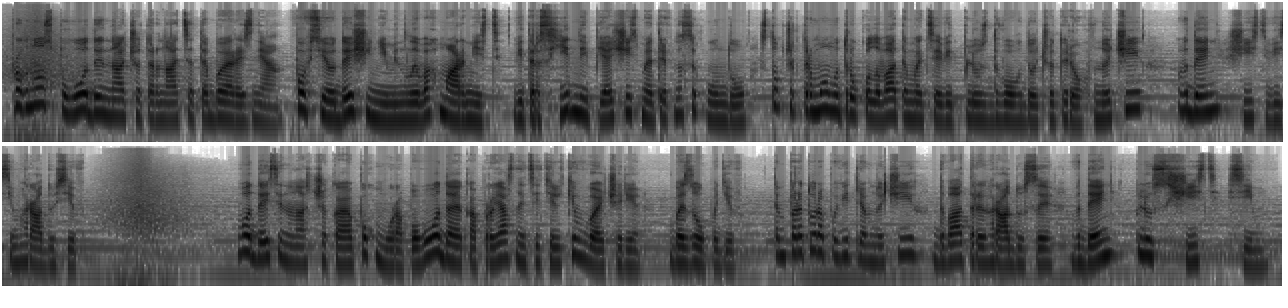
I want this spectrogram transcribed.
Прогноз погоди на 14 березня. По всій Одещині мінлива хмарність. Вітер східний 5-6 метрів на секунду. Стопчик термометру коливатиметься від плюс 2 до 4 вночі, вдень 6-8 градусів. В Одесі на нас чекає похмура погода, яка проясниться тільки ввечері, без опадів. Температура повітря вночі 2-3 градуси, вдень плюс 6-7.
